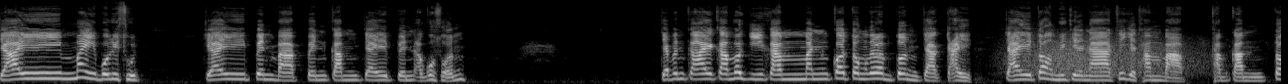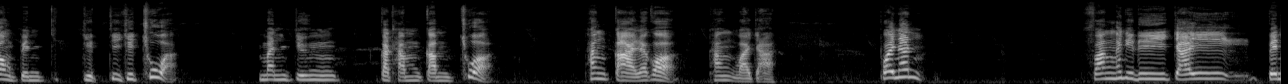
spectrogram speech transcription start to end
ใจไม่บริสุทธิ์ ใจเป็นบาปเป็นกรรมใจเป็นอกุศล จะเป็นกายกรรมวจีกรรมมันก็ต้องเริ่มต้นจากใจ ใจต้องมีเจตนาที่จะทำบาปทำกรรมต้องเป็นจิตที่คิดชั่ว มันจึงกระทำกรรมชั่ว ทั้งกายแล้วก็ทั้งวาจา เพราะฉะนั้น ฟังให้ดีๆ ใจเป็น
